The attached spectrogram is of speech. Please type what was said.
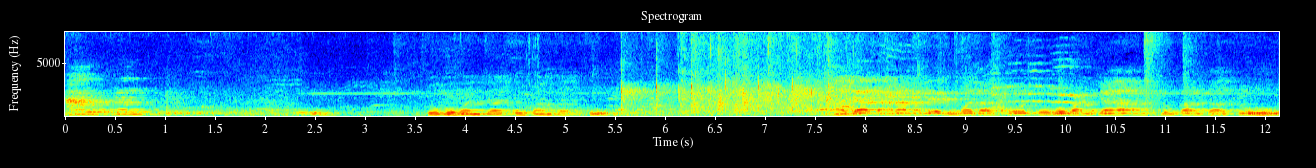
हा उपक्रम जोगोबांच्या शोकांचा सूप माझ्या कानामध्ये घुमत असतो चोगोबांच्या श्लोकांचा सूप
